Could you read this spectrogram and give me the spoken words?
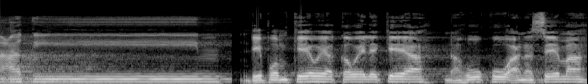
عقيم Ndipo mkewe akawaelekea na huku anasema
